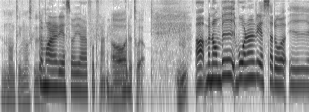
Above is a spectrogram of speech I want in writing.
någonting man skulle... De har en resa att göra fortfarande. Ja, det tror jag. Mm. Ja, men om vi, våran resa då i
